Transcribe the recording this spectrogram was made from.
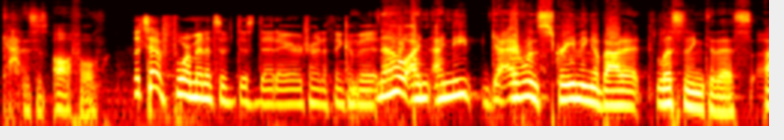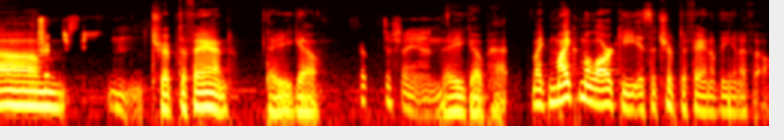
God, this is awful. let's have four minutes of just dead air trying to think of it. No, I I need everyone's screaming about it. Listening to this, um, Tryptophan. tryptophan. There you go. Tryptophan. There you go, Pat. Like Mike Mularkey is the tryptophan of the NFL.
